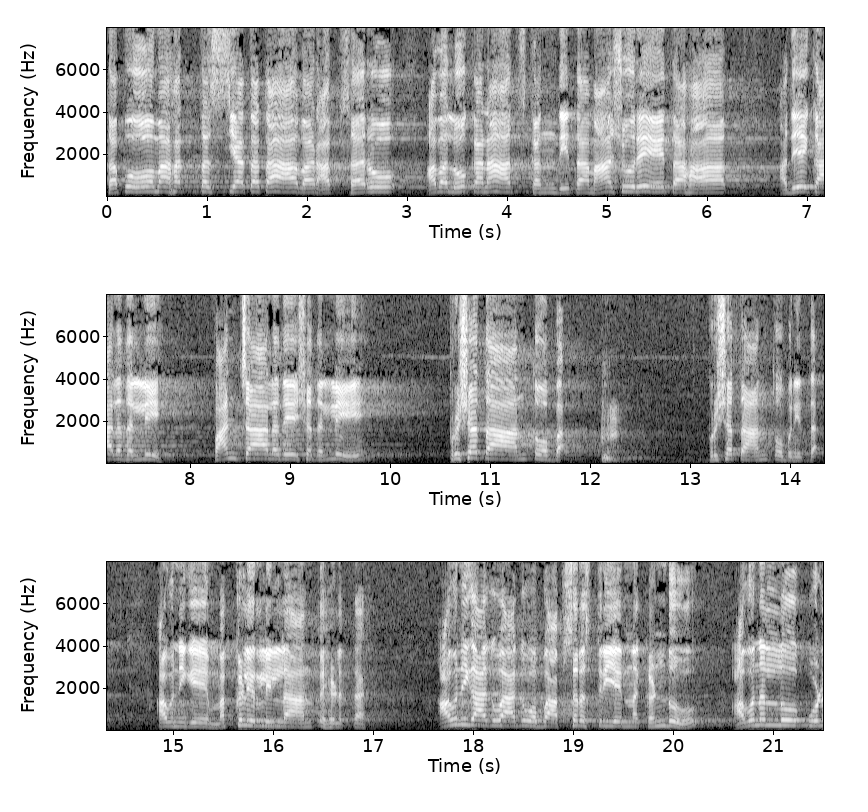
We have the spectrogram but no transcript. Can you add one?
ತಪೋ ಮಹತ್ತಸ್ಯ ತಥಾವರಾಪ್ಸರೋ ಅವಲೋಕನಾತ್ ಸ್ಕಂದಿತ ಮಾಶುರೇತಃ. ಅದೇ ಕಾಲದಲ್ಲಿ ಪಾಂಚಾಲ ದೇಶದಲ್ಲಿ ಪೃಷತ ಅಂತ ಒಬ್ಬ, ಪೃಷತ ಅಂತ ಒಬ್ಬನಿದ್ದ. ಅವನಿಗೆ ಮಕ್ಕಳಿರಲಿಲ್ಲ ಅಂತ ಹೇಳುತ್ತಾರೆ. ಅವನಿಗಾಗುವಾಗ ಒಬ್ಬ ಅಪ್ಸರ ಸ್ತ್ರೀಯನ್ನು ಕಂಡು ಅವನಲ್ಲೂ ಕೂಡ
